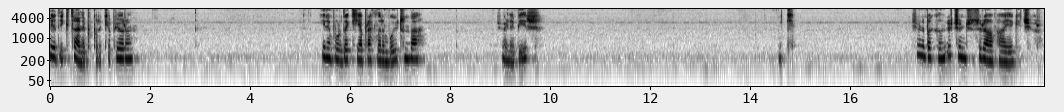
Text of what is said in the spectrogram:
Buraya da iki tane pıpırık yapıyorum. Yine buradaki yaprakların boyutunda şöyle bir iki. Şimdi bakın üçüncü zürafaya geçiyorum.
